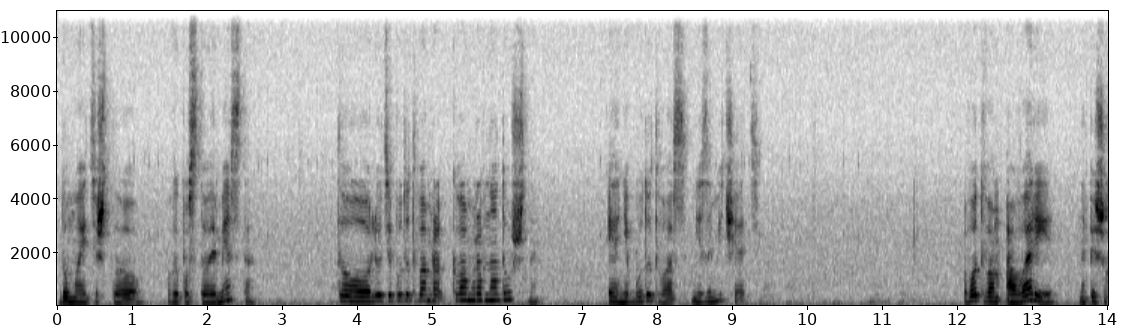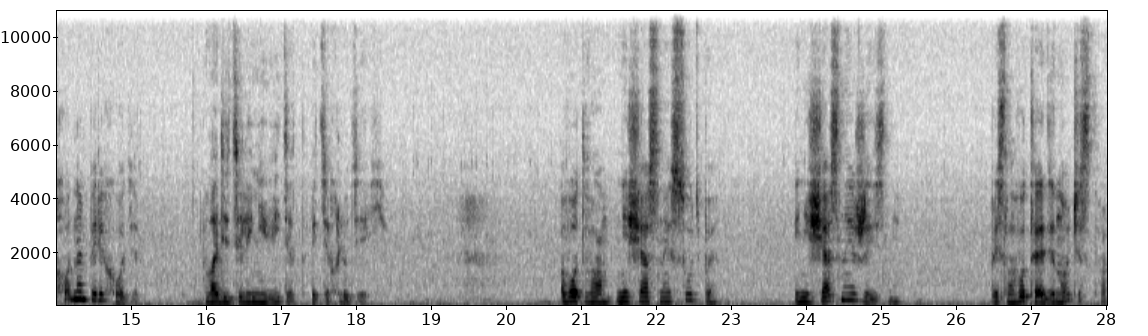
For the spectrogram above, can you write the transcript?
думаете, что вы пустое место, то люди будут вам, к вам равнодушны, и они будут вас не замечать. Вот вам аварии на пешеходном переходе. Водители не видят этих людей. Вот вам несчастные судьбы – и несчастные жизни, пресловутое одиночество,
